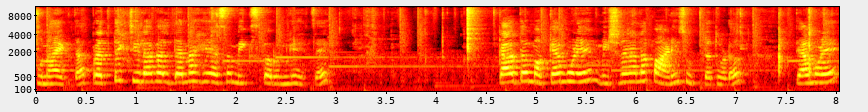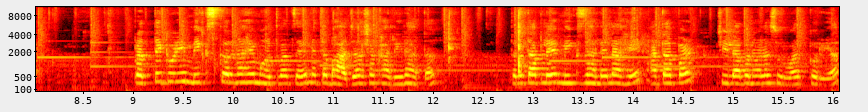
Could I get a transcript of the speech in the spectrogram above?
पुन्हा एकदा प्रत्येक चिला घालताना हे असं मिक्स करून घ्यायचं आहे काय होतं मक्यामुळे मिश्रणाला पाणी सुटतं थोडं. त्यामुळे प्रत्येक वेळी मिक्स करणं हे महत्त्वाचं आहे नाही तर भाज्या अशा खाली राहतात. तर आता आपले मिक्स झालेलं आहे. आता आपण चिला बनवायला सुरुवात करूया.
